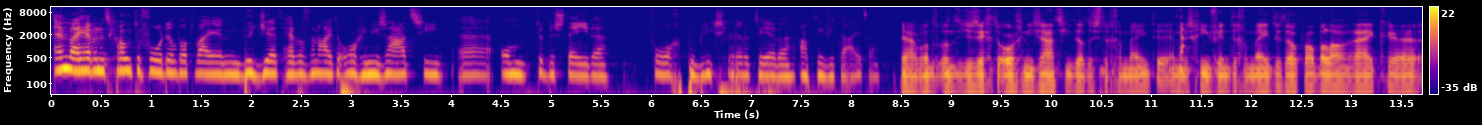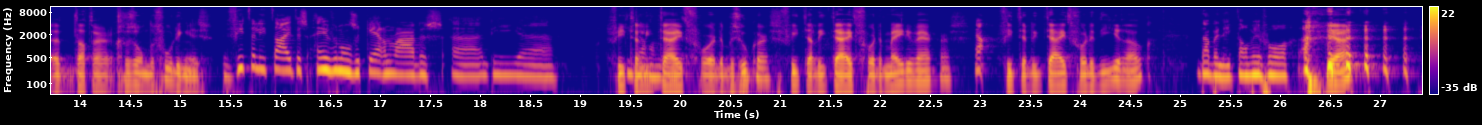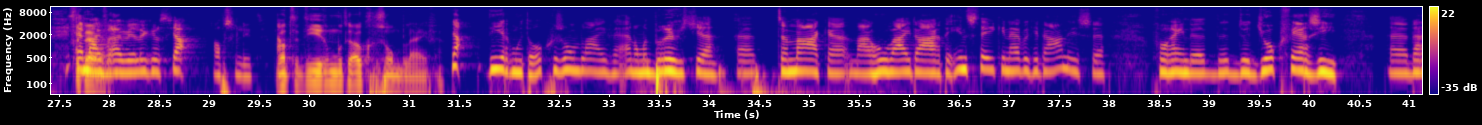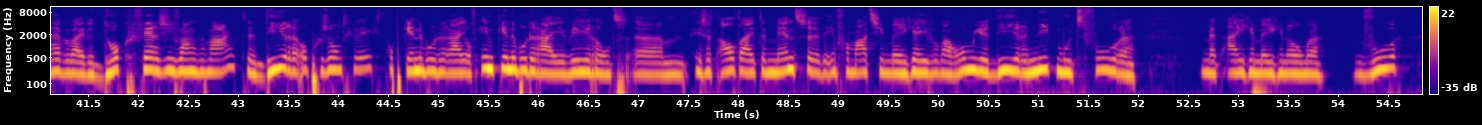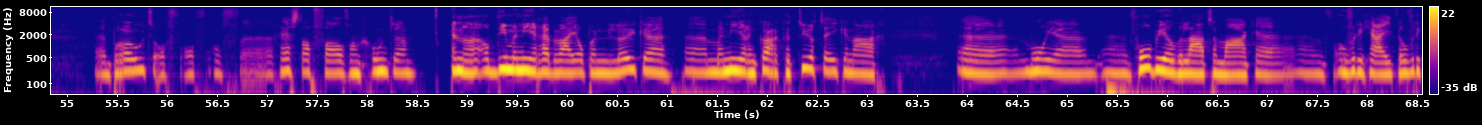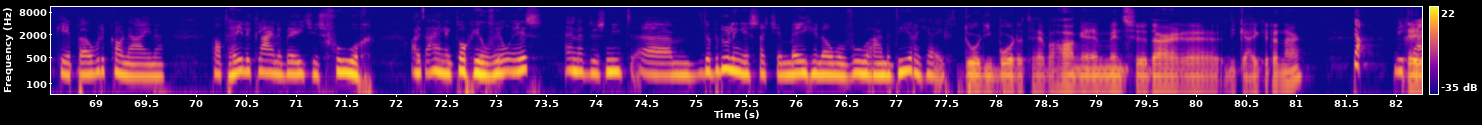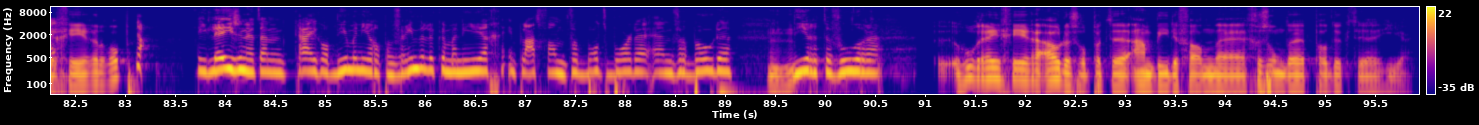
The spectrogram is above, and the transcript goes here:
En wij hebben het grote voordeel dat wij een budget hebben vanuit de organisatie uh, om te besteden voor publieksgerelateerde activiteiten. Ja, want, want je zegt de organisatie, dat is de gemeente. En ja. misschien vindt de gemeente het ook wel belangrijk uh, dat er gezonde voeding is. Vitaliteit is een van onze kernwaardes uh, die... vitaliteit die voor de bezoekers, vitaliteit voor de medewerkers, ja. vitaliteit voor de dieren ook. Daar ben ik dan weer voor. Ja? en mijn vrijwilligers, ja, absoluut. Ja. Want de dieren moeten ook gezond blijven. Ja, dieren moeten ook gezond blijven. En om een bruggetje uh, te maken naar hoe wij daar de insteek in hebben gedaan, is uh, voorheen de, de, de jog-versie. Uh, daar hebben wij de dog-versie van gemaakt. dieren op gezond gewicht. Op kinderboerderijen of in kinderboerderijenwereld um, is het altijd de mensen de informatie meegeven waarom je dieren niet moet voeren met eigen meegenomen voer. brood of, of, of restafval van groenten. En uh, op die manier hebben wij op een leuke uh, manier een karikatuurtekenaar uh, mooie voorbeelden laten maken over de geit, over de kippen, over de konijnen. Dat hele kleine beetjes voer uiteindelijk toch heel veel is. En het dus niet um, de bedoeling is dat je meegenomen voer aan de dieren geeft. Door die borden te hebben hangen en mensen daar, die kijken ernaar? Ja. Die reageren erop? Ja, die lezen het en krijgen op die manier op een vriendelijke manier, in plaats van verbodsborden en verboden mm -hmm. dieren te voeren. Hoe reageren ouders op het uh, aanbieden van uh, gezonde producten hier?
